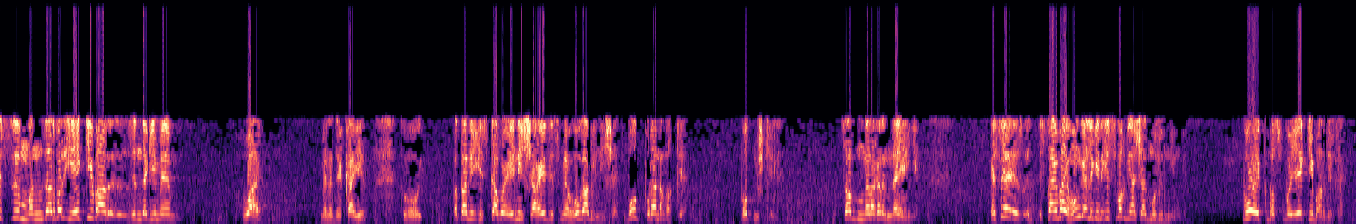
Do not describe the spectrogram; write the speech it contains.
اس منظر پر ایک ہی بار زندگی میں ہوا ہے۔ میں نے دیکھا یہ۔ تو پتہ نہیں اس کا کوئی اینی شاہد اس میں ہوگا بھی نہیں شاید. بہت پرانا واقعہ ہے. بہت مشکل ہے. سب میرا خیال نئے ہیں یہ. ایسے اسلامی بھائی ہوں گے لیکن اس وقت یہاں شاید موجود نہیں ہوں گے. وہ ایک بس وہ ایک ہی بار دیکھا ہے.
